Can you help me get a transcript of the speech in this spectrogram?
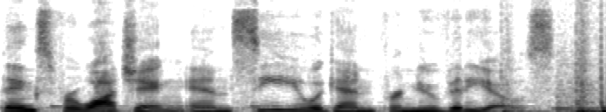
Thanks for watching and see you again for new videos.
